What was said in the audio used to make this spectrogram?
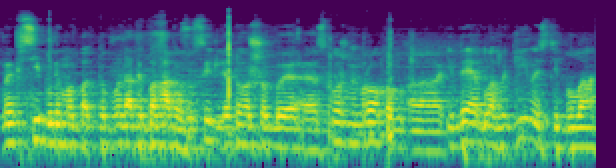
ми всі будемо докладати багато зусиль для того, щоб е, з кожним роком е, ідея благодійності була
